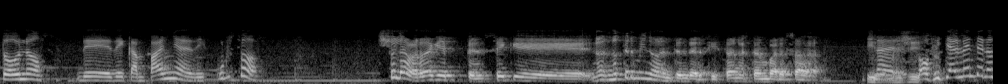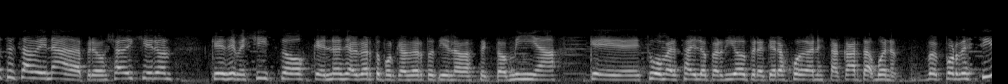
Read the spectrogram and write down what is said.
tonos de, de campaña, de discursos? Yo la verdad que pensé que... No, no termino de entender si está o no está embarazada. Nada, oficialmente no se sabe nada, pero ya dijeron que es de mellizos, que no es de Alberto porque Alberto tiene la vasectomía, que estuvo embarazada y lo perdió, pero que ahora juegan esta carta. Bueno, por decir,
